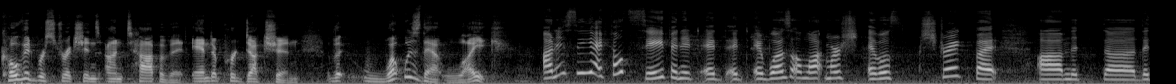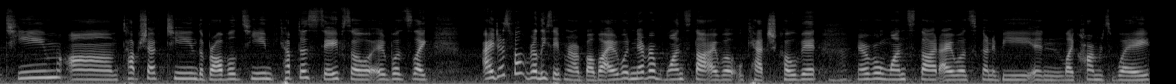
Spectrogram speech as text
COVID restrictions on top of it and a production, the, what was that like? Honestly i felt safe and it it, it, it was a lot more sh- it was strict but um, the, the the team um, top chef team the bravo team kept us safe so it was like I just felt really safe in our bubble. I would never once thought I would catch COVID. Never once thought I was going to be in like harm's way.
